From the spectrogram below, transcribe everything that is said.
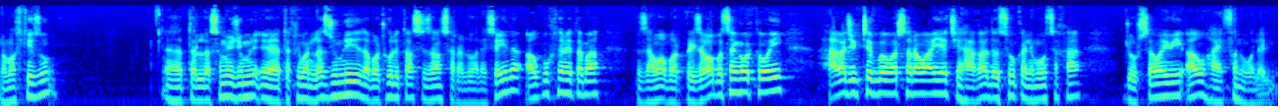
نو مخکې ځو تر لسمې جملې تقریبا لس جملې دي دا به ټولې تاسو ځان سره لولئ صحیح ده او پوښتنې ته به ځواب ورکړئ ځواب به څنګه ورکوئ هغه جکټیو به ورسره وایي چې هغه د څو کلمو څخه جوړ شوی وي او هایفن ولري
